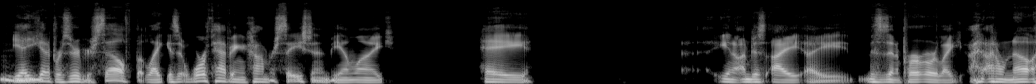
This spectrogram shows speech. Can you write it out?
yeah, Mhm. you got to preserve yourself, but like, is it worth having a conversation and being like, hey, you know, I'm just, I, I, this is inappropriate, or like, I, I don't know.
